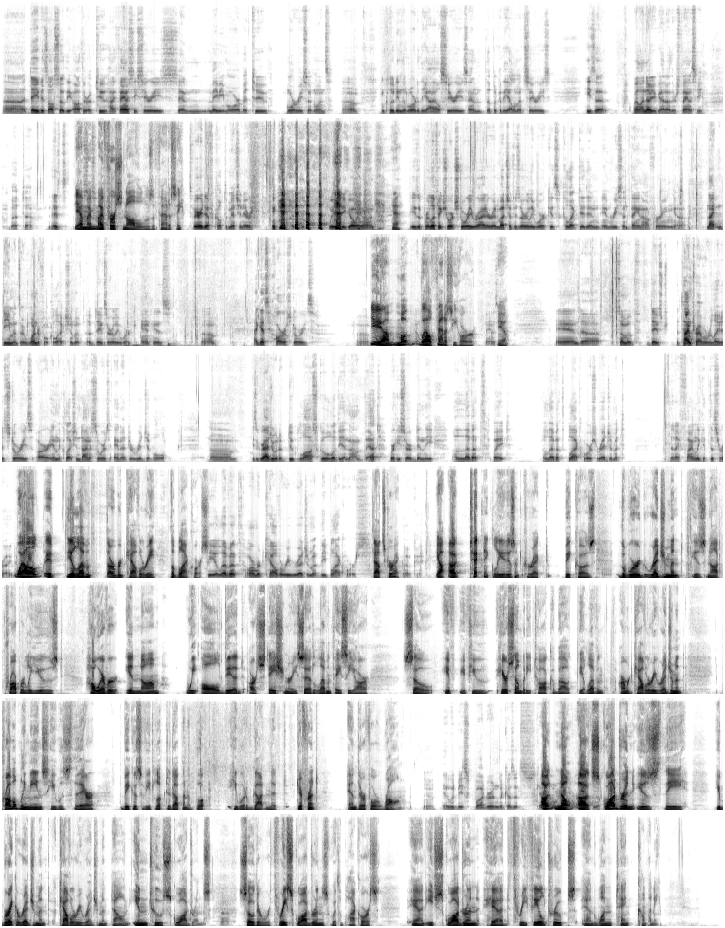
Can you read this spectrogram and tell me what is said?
Uh, Dave is also the author of two high fantasy series and maybe more, but two more recent ones, um, including the Lord of the Isles series and the Book of the Elements series. He's a, well, I know you've got others fantasy but uh, it's Yeah, just- my, my first novel was a fantasy. it's very difficult to mention everything. we would be going on. Yeah. He's a prolific short story writer, and much of his early work is collected in, in recent Baen offering. Uh, Night and Demons, a wonderful collection of, of Dave's early work and his, um, I guess, horror stories, Yeah, mo- well, fantasy horror. fantasy. Yeah. And uh, some of Dave's time travel related stories are in the collection Dinosaurs and a Dirigible. Um, he's a graduate of Duke Law School, a Vietnam vet, where he served in the 11th, wait, 11th Black Horse Regiment. Did I finally get this right? Well, it the 11th Armored Cavalry, the Black Horse. The 11th Armored Cavalry Regiment, the Black Horse. That's correct. Okay. Yeah, uh, technically it isn't correct because the word regiment is not properly used. However, in Nam, we all did. Our stationery said 11th ACR. So if if you hear somebody talk about the 11th Armored Cavalry Regiment, probably means he was there because if he'd looked it up in a book, he would have gotten it different and therefore wrong. It would be Squadron because it's. Uh, no, uh, squadron is the you break a regiment, a cavalry regiment, down into squadrons. So there were three squadrons with the Black Horse, and each squadron had three field troops and one tank company.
